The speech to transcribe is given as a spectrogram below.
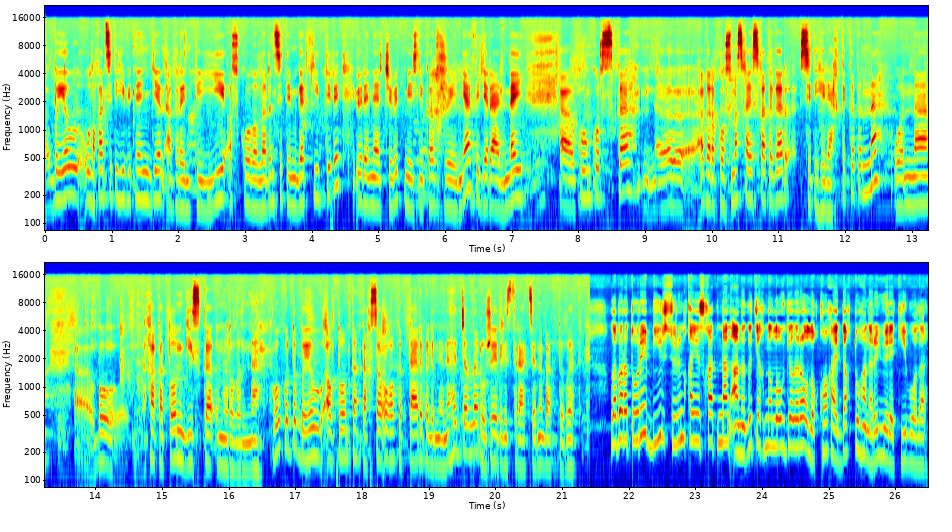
Быйыл улахан сетихибитнен ден агрантии осколаларын сетемигер кийдибит, өренәчебит Месников Женя федеральный конкурска агрокосмос хайсқатыгар сетихиләхтік кытынна, онна бу хакатон гиска ыңырылынна. Ол күрдік быйыл алтонтан тақса оға кыттары білімнені хаджалар уже регистрацияны бардыбыт. Лаборатория бир сүрін қайысқатынан анығы технологиялары олыққа қайдақ туханары үйреті болар.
